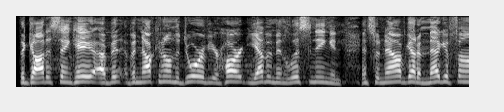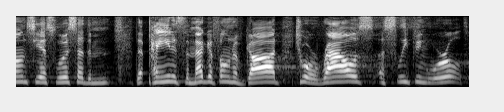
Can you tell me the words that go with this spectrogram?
That God is saying, hey, I've been, I've been knocking on the door of your heart and you haven't been listening. And, and so now I've got a megaphone. C.S. Lewis said the, that pain is the megaphone of God to arouse a sleeping world.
